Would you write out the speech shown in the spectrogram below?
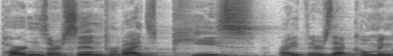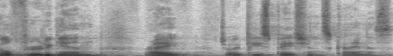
pardons our sin, provides peace, right? There's that commingled fruit again, right? Joy, peace, patience, kindness.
